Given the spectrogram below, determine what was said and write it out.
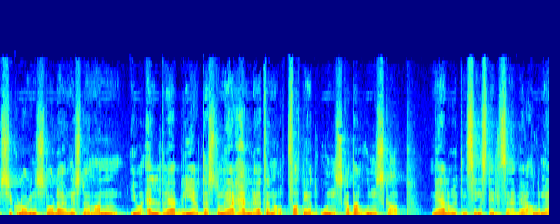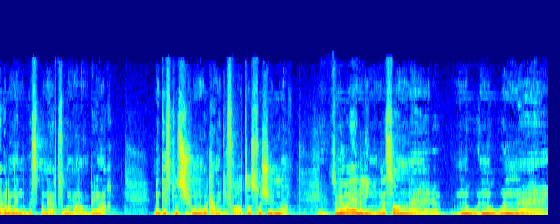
psykologen Ståle Aune i 'Snømannen' Jo eldre jeg blir, desto mer heller til en oppfatning at ondskap er ondskap. Med eller uten sinnslidelse. Vi er alle mer eller mindre disponert for onde handlinger. Men disposisjonen vår kan ikke frata oss for skylda. Mm. Som jo er en lignende sånn eh, no, noen, eh,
